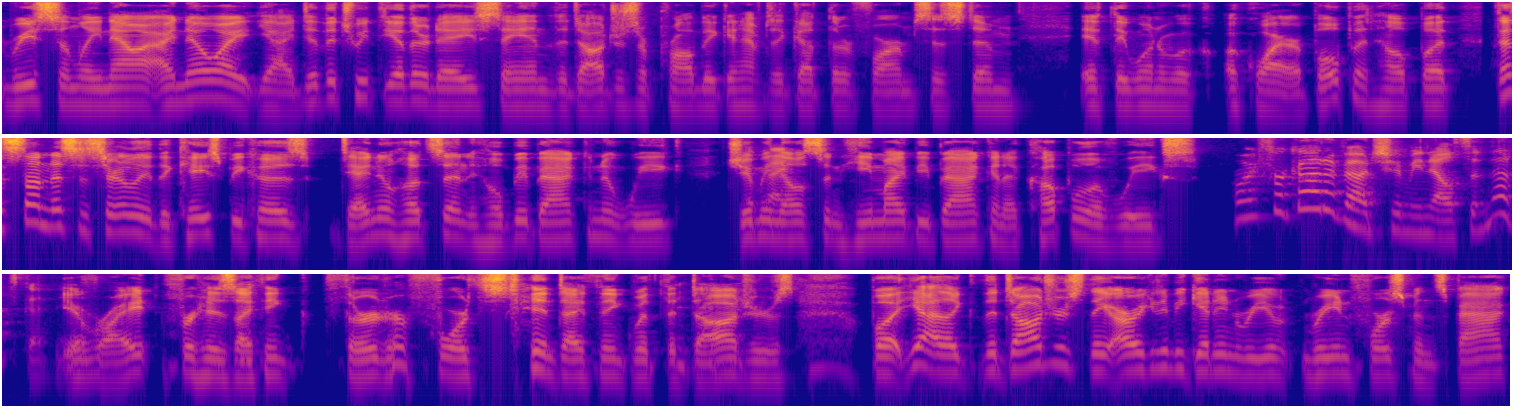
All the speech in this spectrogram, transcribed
recently. Now I know I yeah I did the tweet the other day saying the Dodgers are probably gonna have to gut their farm system if they want to acquire bullpen help, but that's not necessarily the case because Daniel Hudson he'll be back in a week. Jimmy okay. Nelson he might be back in a couple of weeks. Oh, I forgot about Jimmy Nelson. That's good. News. Yeah, right. For his, I think third or fourth stint, I think with the Dodgers. but yeah, like the Dodgers, they are going to be getting re- reinforcements back.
